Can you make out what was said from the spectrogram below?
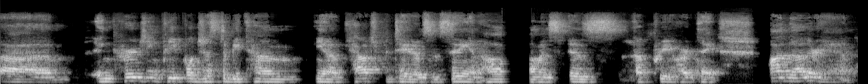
uh, encouraging people just to become, you know, couch potatoes and sitting at home is, is a pretty hard thing. On the other hand,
